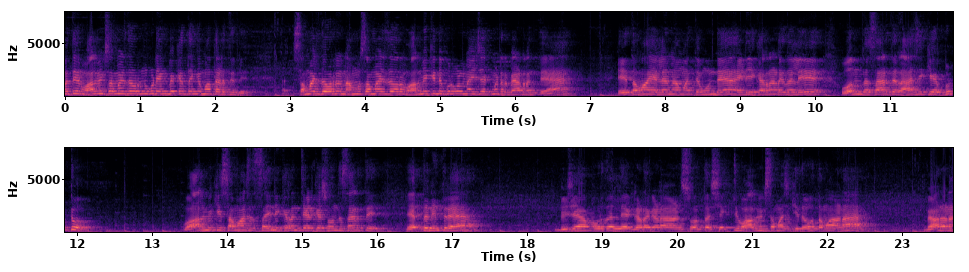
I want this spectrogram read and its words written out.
ಮತ್ತೇನು ವಾಲ್ಮೀಕಿ ಸಮಾಜದವ್ರನ್ನ ಕೂಡ ಹೆಂಗೆ ಬೇಕಂತ ಹಂಗೆ ಮಾತಾಡ್ತಿದ್ದೆ. ಸಮಾಜದವ್ರನ್ನ ನಮ್ಮ ಸಮಾಜದವ್ರು ವಾಲ್ಮೀಕಿನ ಗುರುಗಳನ್ನ ಐಜಾಕ್ ಮಾಡ್ರೆ ಬ್ಯಾಡ್ರಂತೆ. ಏ ತಮ್ಮ ಎಲ್ಲ ಮತ್ತೆ ಮುಂದೆ ಇಡೀ ಕರ್ನಾಟಕದಲ್ಲಿ ಒಂದು ಸಾರ್ತಿ ರಾಜಕೀಯ ಬಿಟ್ಟು ವಾಲ್ಮೀಕಿ ಸಮಾಜದ ಸೈನಿಕರಂತ ಹೇಳ್ಕೇಶ್ ಒಂದು ಸಾರ್ತಿ ಎದ್ದು ನಿಂತ್ರೆ ಬಿಜಾಪುರದಲ್ಲೇ ಗಡಗಡ ಅಣಿಸುವಂಥ ಶಕ್ತಿ ವಾಲ್ಮೀಕಿ ಸಮಾಜಕ್ಕೆ ಇದು. ತಮ್ಮ ಅಣ್ಣ ಬೇಡಣ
